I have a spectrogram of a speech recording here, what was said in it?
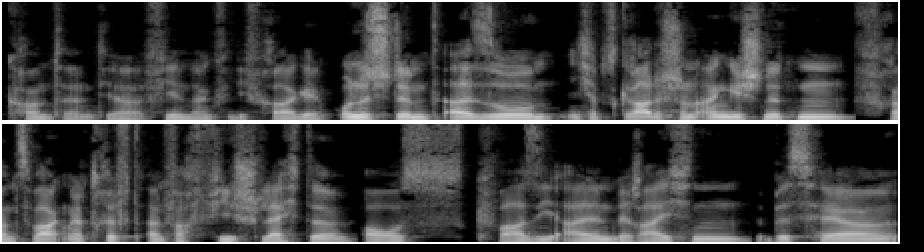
Content. Ja, vielen Dank für die Frage. Und es stimmt, also ich habe es gerade schon angeschnitten. Franz Wagner trifft einfach viel schlechter aus quasi allen Bereichen bisher.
